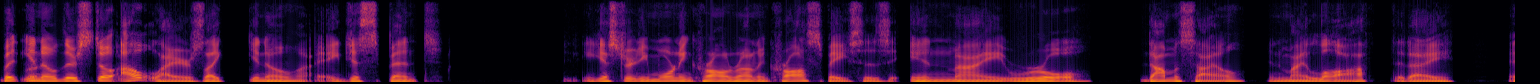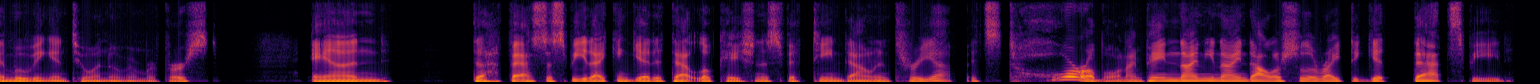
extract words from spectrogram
But, you Right. know, there's still outliers. Like, you know, I just spent yesterday morning crawling around in crawl spaces in my rural domicile in my loft that I am moving into on November 1st. And the fastest speed I can get at that location is 15 down and three up. It's horrible. And I'm paying $99 for the right to get that speed.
